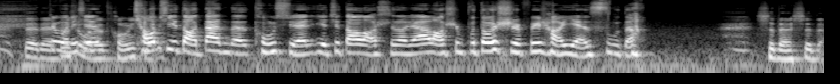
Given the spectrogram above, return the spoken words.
对对，就我那些的同学调。皮捣蛋的同学也去当老师了，原来老师不都是非常严肃的？是的，是的。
